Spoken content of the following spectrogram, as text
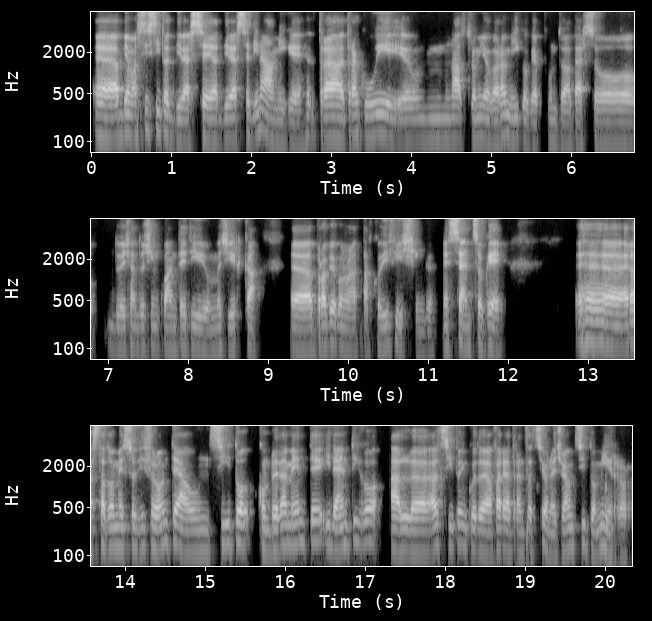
eh, abbiamo assistito a diverse, a diverse dinamiche, tra, tra, cui un, altro mio caro amico che appunto ha perso 250 Ethereum circa eh, proprio con un attacco di phishing, nel senso che eh, era stato messo di fronte a un sito completamente identico al, al sito in cui doveva fare la transazione, cioè un sito mirror.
